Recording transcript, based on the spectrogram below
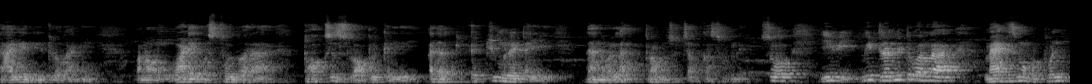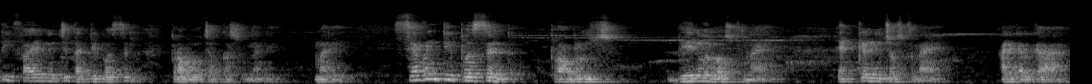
తాగే నీటిలో కానీ మనం వాడే వస్తువుల ద్వారా టాక్సిన్స్ లోపలికి వెళ్ళి అది అక్యుములేట్ అయ్యి దానివల్ల ప్రాబ్లమ్స్ వచ్చే అవకాశం ఉంది. సో ఇవి వీటన్నిటి వల్ల మ్యాక్సిమం ఒక ట్వంటీ ఫైవ్ నుంచి థర్టీ పర్సెంట్ ప్రాబ్లం వచ్చే అవకాశం ఉందండి. మరి సెవెంటీ పర్సెంట్ ప్రాబ్లమ్స్ దేనివల్ల వస్తున్నాయి? ఎక్కడి నుంచి వస్తున్నాయి? అని కనుక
